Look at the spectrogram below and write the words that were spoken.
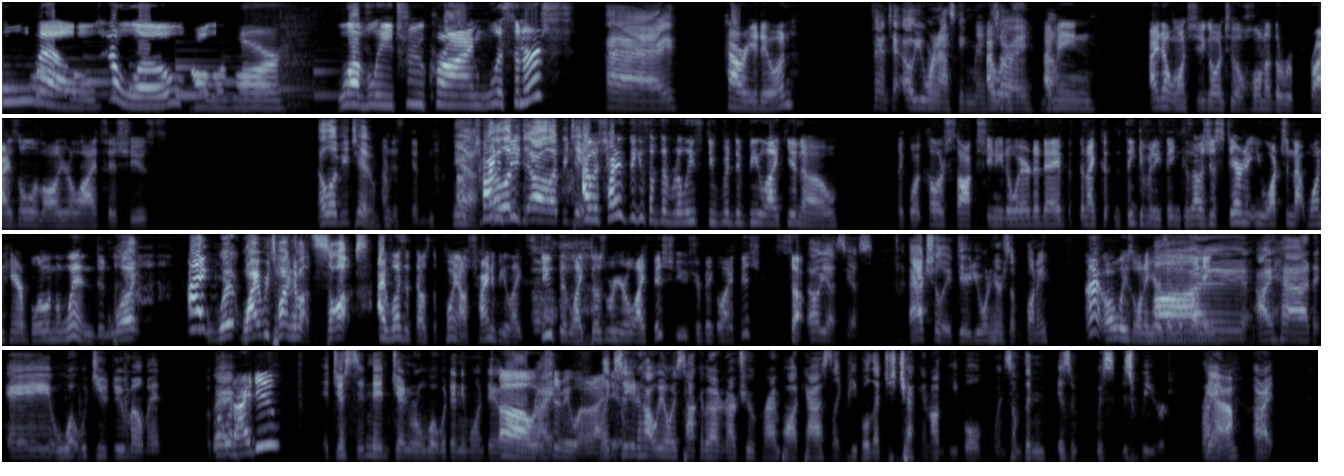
Well, hello, all of our lovely true crime listeners. Hi. How are you doing? Fantastic. Oh, you weren't asking me. I was. Sorry. I mean, I don't want you to go into a whole nother reprisal of all your life issues. I love you too. I'm just kidding. Yeah. I was trying to love think. you. I love you too. I was trying to think of something really stupid to be like, you know, like what color socks you need to wear today, but then I couldn't think of anything because I was just staring at you watching that one hair blow in the wind, and what? I- Where, why are we talking about socks? I wasn't. That was the point. I was trying to be like Ugh. stupid, like those were your life issues, your big life issues. So Oh yes, yes. Actually, dude, you want to hear something funny? I always want to hear something funny. I, I had a "What would you do" moment. What would I do? It just in, in general, what would anyone do? Oh, it right? should be what I like do. so you know how we always talk about in our true crime podcast, like people that just check in on people when something isn't is, is weird, right? Yeah. All right.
